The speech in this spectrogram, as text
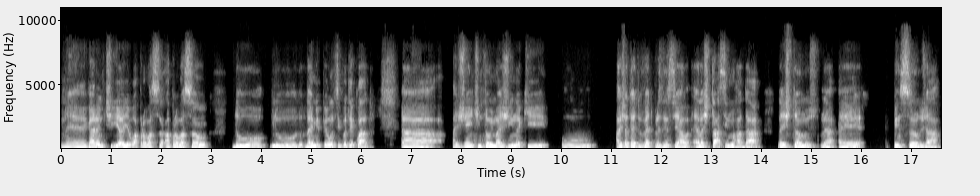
né, garantir aí a aprovação, aprovação do, do, da MP 154. A, a gente então imagina que o, a estratégia do veto presidencial ela está sim no radar, né, estamos né, é, pensando já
